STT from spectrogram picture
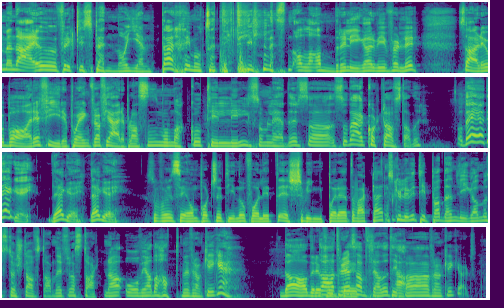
Men det er jo fryktelig spennende og jevnt der, i motsetning til nesten alle andre ligaer vi følger. Så er det jo bare fire poeng fra fjerdeplassen Monaco til Lille som leder, så, så det er korte avstander. Og det, det er gøy. Det er gøy. det er gøy. Så får vi se om Pochettino får litt eh, sving på det etter hvert her. Skulle vi tippa den ligaen med størst avstander fra starten av, og vi hadde hatt med Frankrike? Da hadde Da tror jeg samtlige hadde tippa Frankrike. i hvert fall.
